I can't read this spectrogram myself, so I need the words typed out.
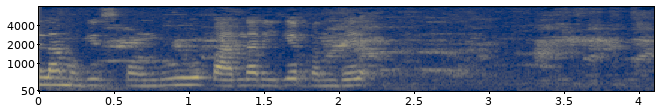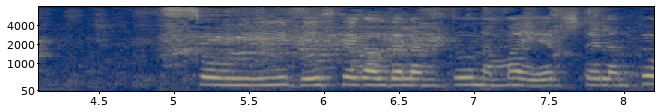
ಎಲ್ಲ ಮುಗಿಸ್ಕೊಂಡು ಪಾರ್ಲರಿಗೆ ಬಂದೆ. ಸೊ, ಈ ಬೇಸಿಗೆಗಾಲದಲ್ಲಂತೂ, ನಮ್ಮ ಹೇರ್ ಸ್ಟೈಲ್ ಅಂತೂ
